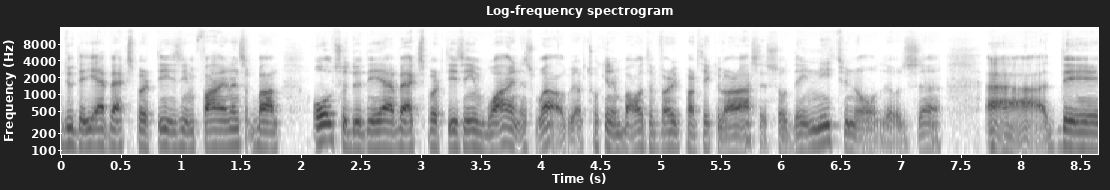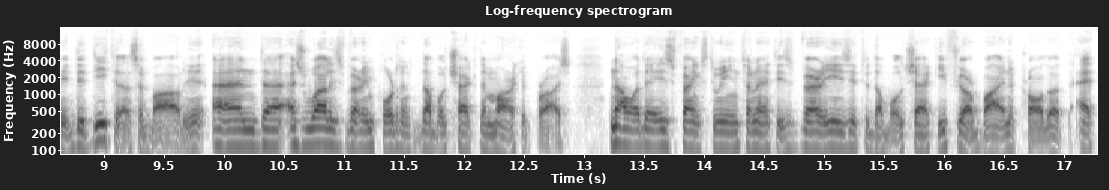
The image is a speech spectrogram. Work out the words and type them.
do they have expertise in finance? But also do they have expertise in wine as well? We are talking about a very particular asset so they need to know those uh, uh, the the details about it. And uh, as well it's very important to double check the market price. Nowadays thanks to the internet it's very easy to double check if you are buying a product at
